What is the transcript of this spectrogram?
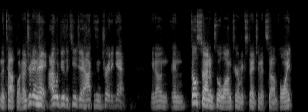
in the top 100. And hey, I would do the TJ Hockenson trade again, you know, and, and they'll sign him to a long term extension at some point.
